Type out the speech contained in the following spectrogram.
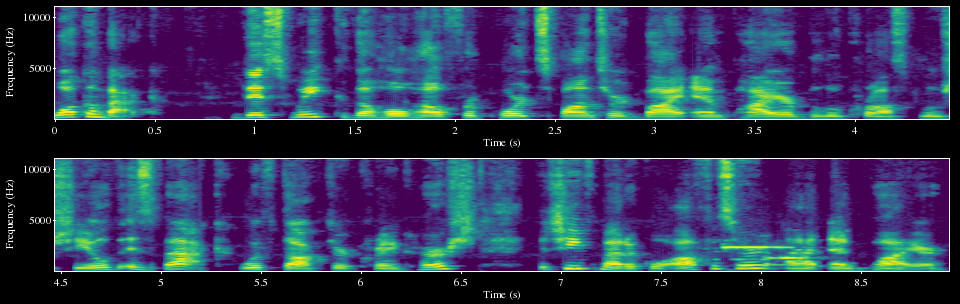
Welcome back. This week, the Whole Health Report, sponsored by Empire Blue Cross Blue Shield, is back with Dr. Craig Hersh, the Chief Medical Officer at Empire.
